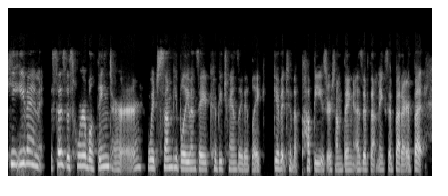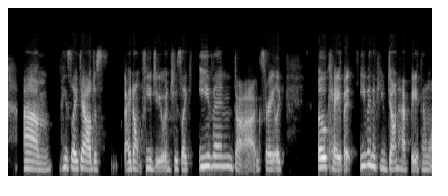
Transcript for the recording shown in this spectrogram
he even says this horrible thing to her, which some people even say could be translated like give it to the puppies or something, as if that makes it better. But um, he's like, Yeah, I'll just, I don't feed you. And she's like, Even dogs, right? Like, okay, but even if you don't have faith in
